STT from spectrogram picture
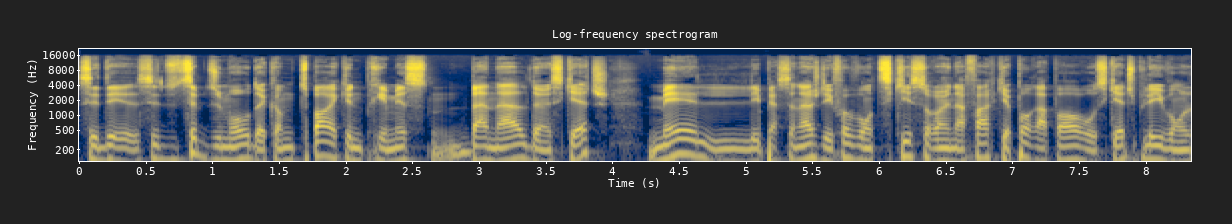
c'est du type d'humour de comme tu pars avec une prémisse banale d'un sketch mais les personnages des fois vont tiquer sur une affaire qui n'a pas rapport au sketch puis là, ils vont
